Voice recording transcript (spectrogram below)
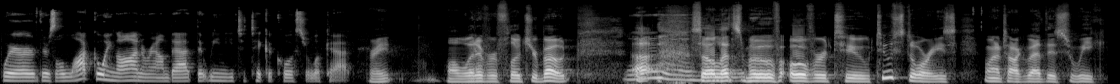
where there's a lot going on around that that we need to take a closer look at. Right. Well, whatever floats your boat. Uh, mm-hmm. so let's move over to two stories I want to talk about this week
